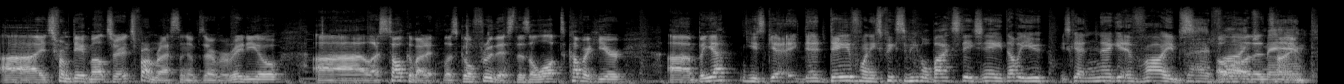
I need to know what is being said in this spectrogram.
Uh, it's from Dave Meltzer. It's from Wrestling Observer Radio. Uh, let's talk about it. Let's go through this. There's a lot to cover here. Um, but yeah, he's getting Dave when he speaks to people backstage in AEW, he's getting negative vibes Bad a lot of the man. time.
